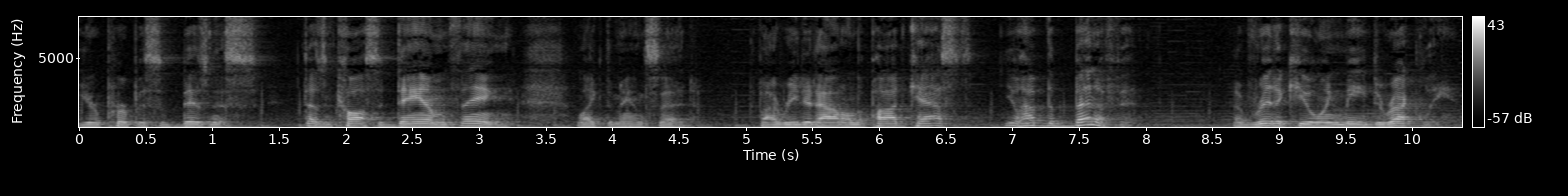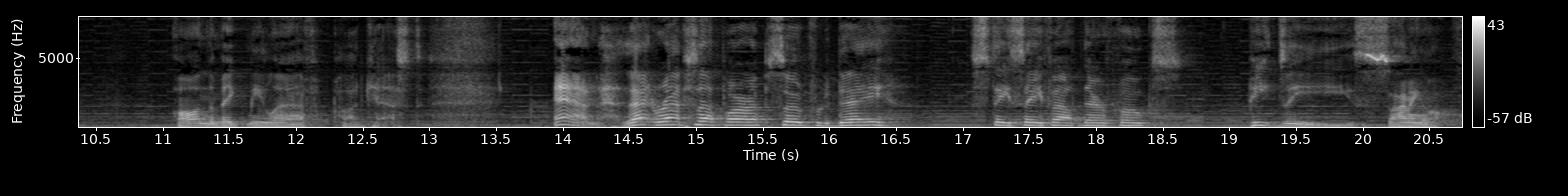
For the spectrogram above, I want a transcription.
your purpose of business. It doesn't cost a damn thing, like the man said. If I read it out on the podcast, you'll have the benefit of ridiculing me directly on the Make Me Laugh podcast. And that wraps up our episode for today. Stay safe out there, folks. Pete Z signing off.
